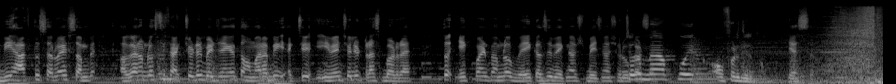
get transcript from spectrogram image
we have to survive some अगर हम लोग सिर्फ़ एक्चुएटर बेचेंगे तो हमारा भी इवेंचुअली ट्रस्ट बढ़ रहा है। तो एक पॉइंट पे हम लोग व्हीकल से बेचना बेचना शुरू चलो मैं आपको एक ऑफ़र देता हूँ। यस सर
